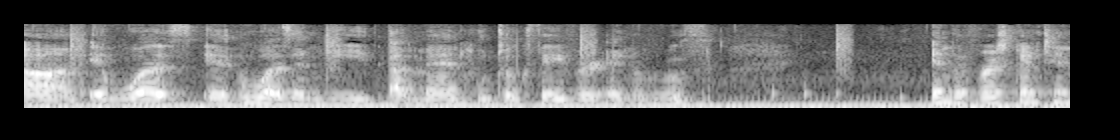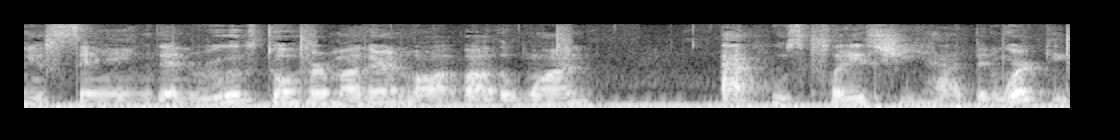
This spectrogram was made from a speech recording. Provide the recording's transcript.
Um, it was it was indeed a man who took favor in Ruth. And the verse continues saying, Then Ruth told her mother in law about the one at whose place she had been working.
